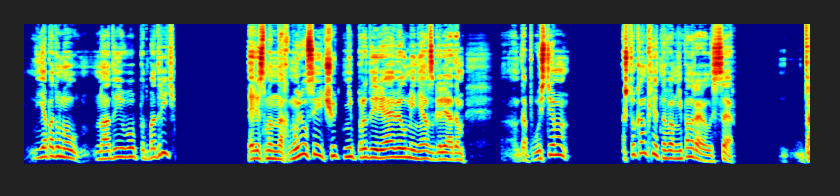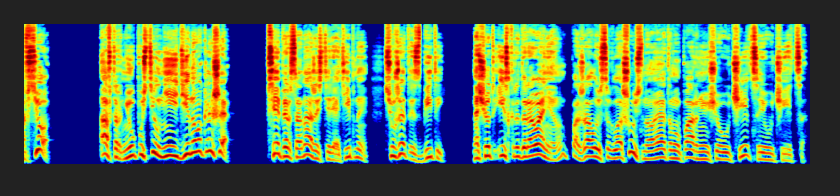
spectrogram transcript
Я подумал, надо его подбодрить. Эрисман нахмурился и чуть не продырявил меня взглядом. «Допустим, что конкретно вам не понравилось, сэр?» «Да все! Автор не упустил ни единого клише!» Все персонажи стереотипные, сюжет избитый. Насчет искры дарования, ну, пожалуй, соглашусь, но этому парню еще учиться и учиться.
